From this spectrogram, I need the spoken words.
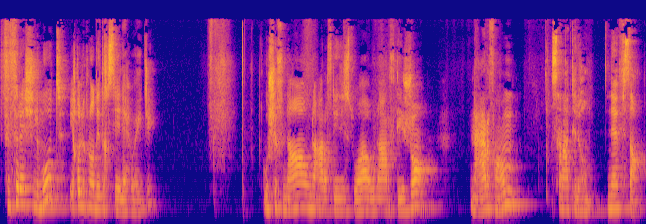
في فراش الموت يقول لك نوضي تغسلي لي حوايجي وشفنا ونعرف دي زيستوار ونعرف دي جون نعرفهم صرات لهم نافسه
